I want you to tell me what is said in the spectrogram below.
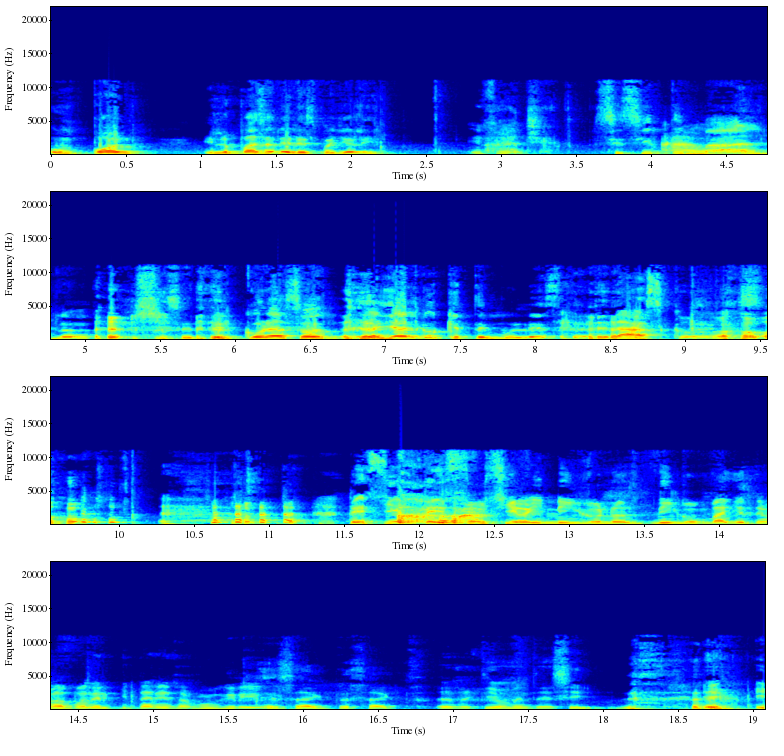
un pon y lo pasan en español y se- siente Ah, mal, ¿no? Se- el corazón, hay algo que te molesta. Te da asco, ¿no? Te sientes sucio y ninguno, ningún baño te va a poder quitar esa mugre. güey. Exacto, exacto. Efectivamente, sí. y,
